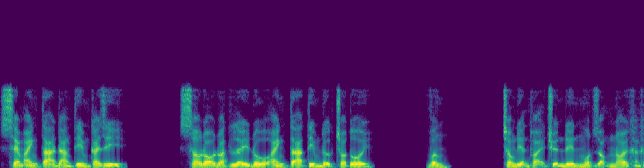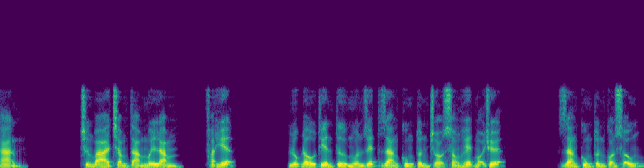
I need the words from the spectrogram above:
xem anh ta đang tìm cái gì. Sau đó đoạt lấy đồ anh ta tìm được cho tôi. Vâng. Trong điện thoại truyền đến một giọng nói khàn khàn. Chương ba trăm tám mươi lăm, phát hiện. Lúc đầu thiên tử muốn giết giang cung tuấn cho xong hết mọi chuyện. Giang cung tuấn còn sống,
